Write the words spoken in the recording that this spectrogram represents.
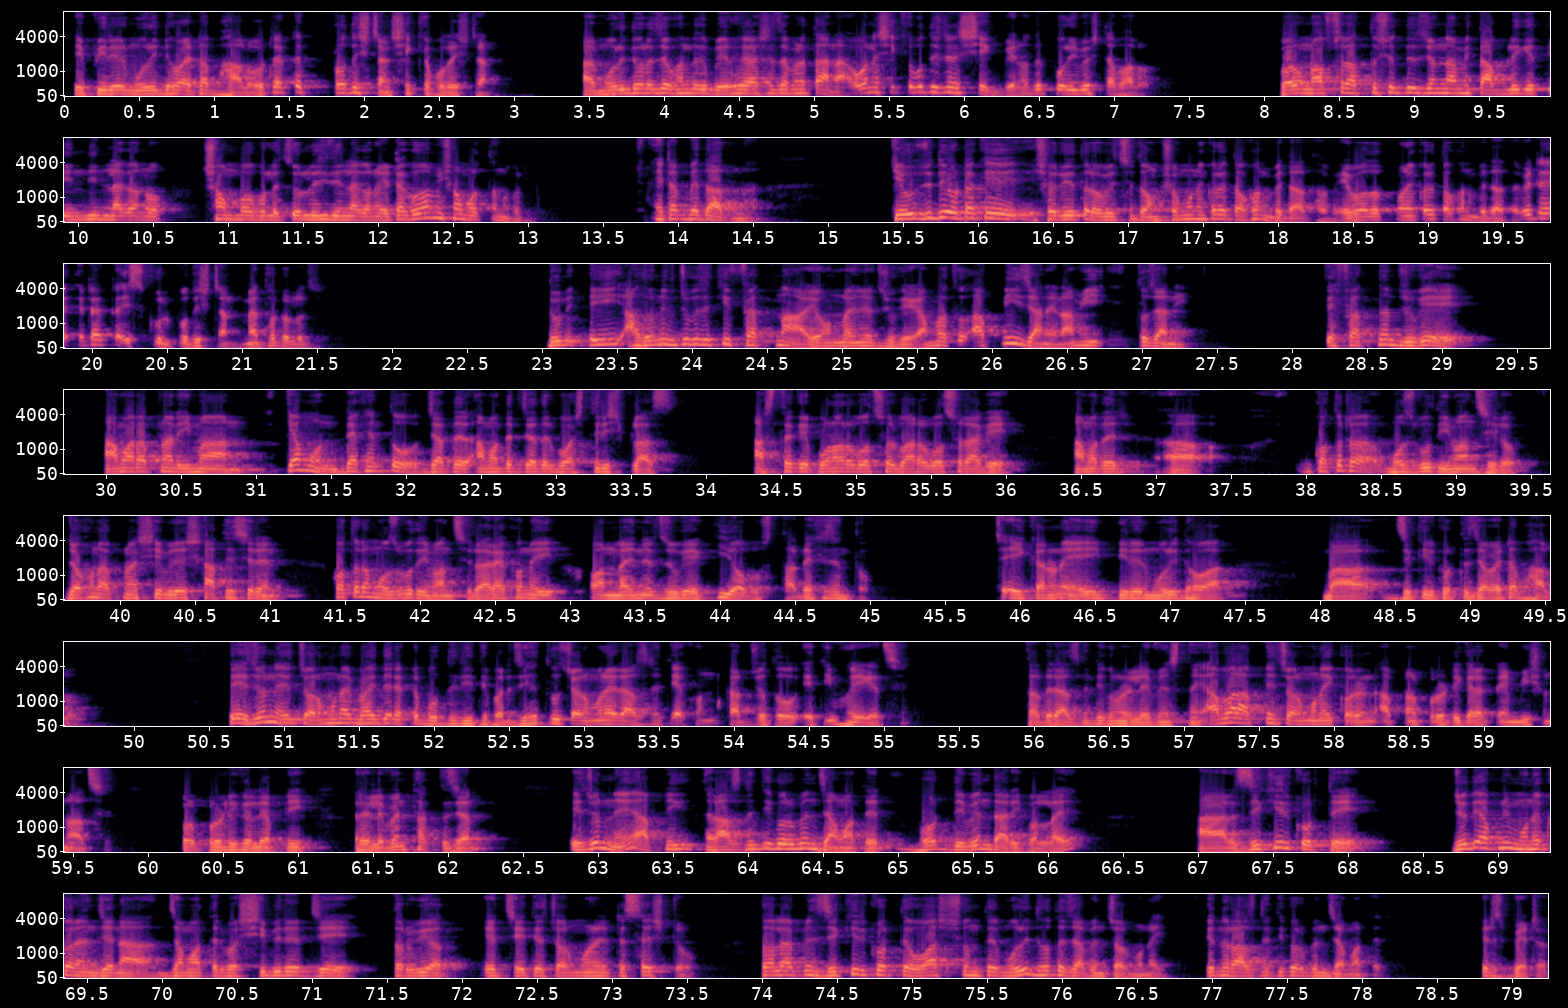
এই পীরের মুড়ি হওয়া এটা ভালো এটা একটা প্রতিষ্ঠান, শিক্ষা প্রতিষ্ঠান। আর মুড়ি হলে যে ওখান থেকে বের হয়ে আসা যাবে না, তা না। ওখানে শিক্ষা প্রতিষ্ঠানে শিখবেন, ওদের পরিবেশটা ভালো। বরং নফসের আত্মশুদ্ধির জন্য আমি তাবলিগে তিন দিন লাগানো সম্ভব হলে চল্লিশ দিন লাগানো, এটাকেও আমি সমর্থন করি। এটা বেদাত না। কেউ যদি ওটাকে শরীয়তের অবিচ্ছেদ অংশ মনে করে, তখন বেদাত হবে। এবাদত মনে করে, তখন বেদাত হবে। এটা এটা একটা স্কুল, প্রতিষ্ঠান ম্যাথোডোলজি এই আধুনিক যুগে যে কি ফেতনা, এই অনলাইনের যুগে, আমরা তো আপনিই জানেন, আমি তো জানি। এই ফেতনার যুগে আমার, আপনার ইমান কেমন? দেখেন তো, যাদের, আমাদের যাদের বয়স তিরিশ প্লাস আজ থেকে পনেরো বছর, বারো বছর আগে আমাদের কতটা মজবুত ইমান ছিল। যখন আপনার শিবিরের সাথী ছিলেন, কতটা মজবুত ইমান ছিল। আর এখন এই অনলাইনের যুগে কি অবস্থা, দেখেছেন তো? এই কারণে এই পীরের মরিদ হওয়া বা জিকির করতে যাওয়া এটা ভালো। তো এই জন্য চরমনায় ভাইদের একটা বুদ্ধি দিতে পারে। যেহেতু চরমনায় রাজনীতি এখন কার্যত এতিম হয়ে গেছে, তাদের রাজনীতি কোনো রিলেভেন্স নেই। আবার আপনি চরমনাই করেন, আপনার পলিটিক্যাল একটা অ্যাম্বিশন আছে পলিটিক্যালি আপনি রেলেভেন্ট থাকতে চান। এজন্যে আপনি রাজনীতি করবেন জামাতের, ভোট দিবেন দাঁড়িপাল্লায়, আর জিকির করতে যদি আপনি মনে করেন যে না, জামাতের বা শিবিরের যে তরবিয়ত, এর চাইতে চরমনাই এটা শ্রেষ্ঠ তাহলে আপনি জিকির করতে ওয়াশ শুনতে, মরিদ হতে যাবেন চরমনাই। কিন্তু রাজনীতি করবেন জামাতের। It's better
